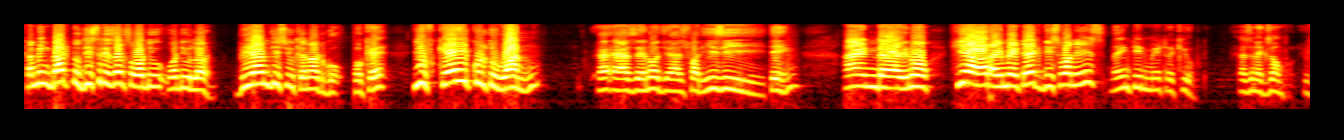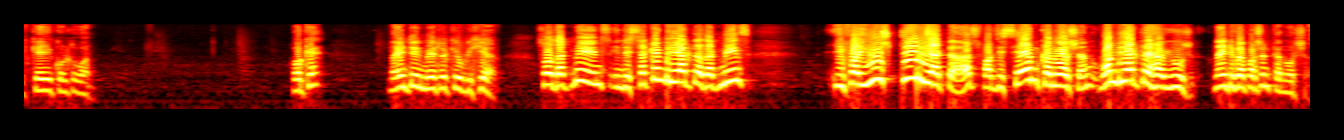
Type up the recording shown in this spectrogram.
coming back to this results what you what do you learn beyond this you cannot go okay if k equal to 1 uh, as you know as for easy thing. And uh, you know here I may take this one is 19 meter cubed as an example if k equal to 1 okay? 19 meter cubed here. So, that means in the second reactor that means if I use two reactors for the same conversion one reactor I have used 95 percent conversion.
